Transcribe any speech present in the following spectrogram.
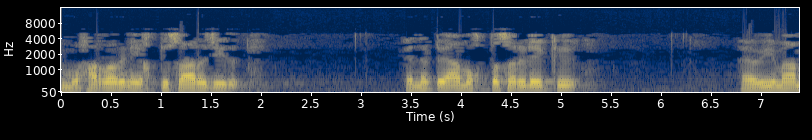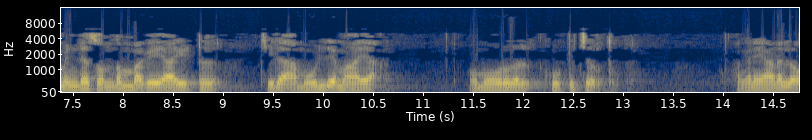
മുഹറിനെ ഇഖ്തിസാർ ചെയ്ത് എന്നിട്ട് ആ മുഖ്തസറിലേക്ക് നവീമാമിന്റെ സ്വന്തം വകയായിട്ട് ചില അമൂല്യമായ ഉമൂറുകൾ കൂട്ടിച്ചേർത്തു. അങ്ങനെയാണല്ലോ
